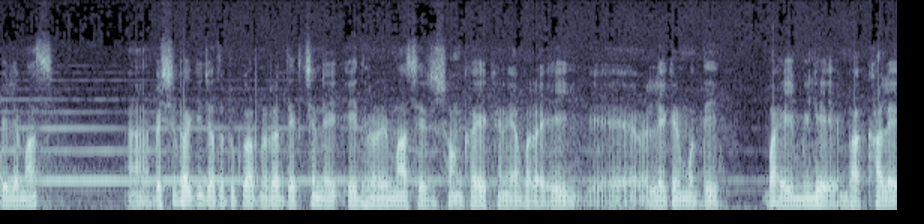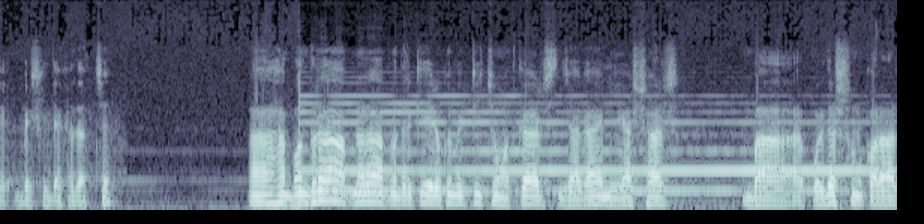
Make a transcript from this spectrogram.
বেলে মাছ। বেশিরভাগই যতটুকু আপনারা দেখছেন, এই ধরনের মাছের সংখ্যা এখানে আবার এই লেকের মধ্যে বা এই বিলে বা খালে বেশি দেখা যাচ্ছে। হ্যাঁ বন্ধুরা, আপনারা আপনাদেরকে এরকম একটি চমৎকার জায়গায় নিয়ে আসার বা পরিদর্শন করার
